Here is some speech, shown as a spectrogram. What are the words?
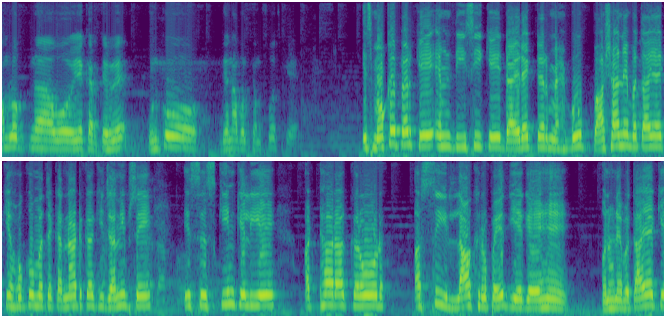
हम लोग वो ये करते हुए उनको देना बोल के हम सोच के इस मौके पर के एम डी सी के डायरेक्टर महबूब पाशा ने बताया कि हुकूमत कर्नाटका की जानब से इस स्कीम के लिए 18 करोड़ 80 लाख रुपए दिए गए हैं। उन्होंने बताया कि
